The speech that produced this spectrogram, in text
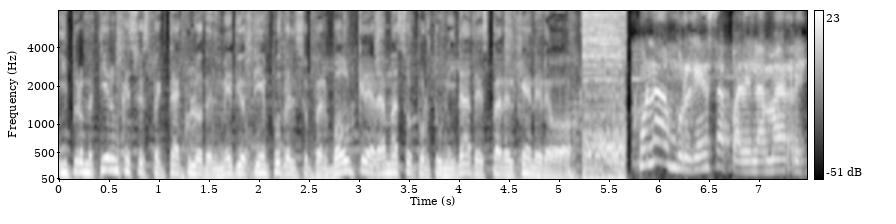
y prometieron que su espectáculo del medio tiempo del Super Bowl creará más oportunidades para el género. Una hamburguesa para el amarre,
